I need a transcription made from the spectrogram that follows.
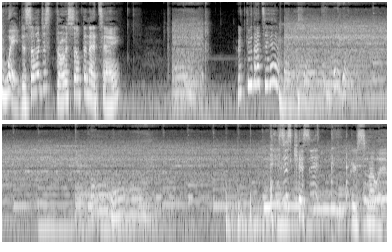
Wait, did someone just throw something at Tay? Who threw that to him? Here we go. just kiss it or smell it.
